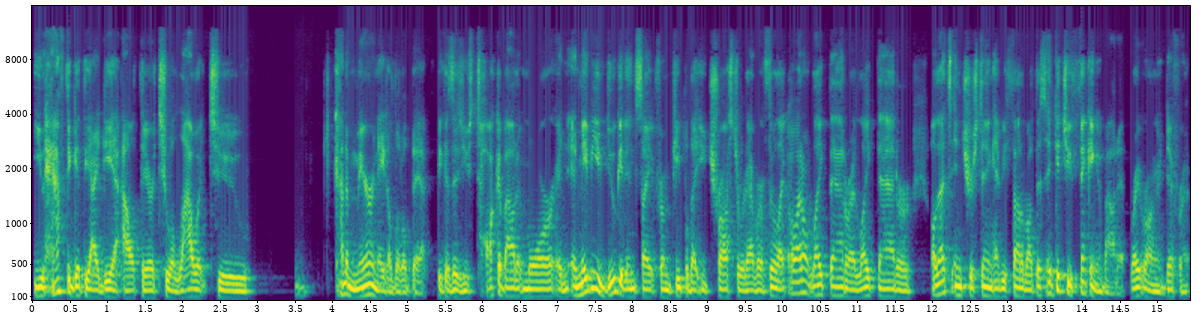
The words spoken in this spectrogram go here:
you have to get the idea out there to allow it to kind of marinate a little bit because as you talk about it more and, and maybe you do get insight from people that you trust or whatever if they're like oh i don't like that or i like that or oh that's interesting. Have you thought about this? It gets you thinking about it right wrong and different.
